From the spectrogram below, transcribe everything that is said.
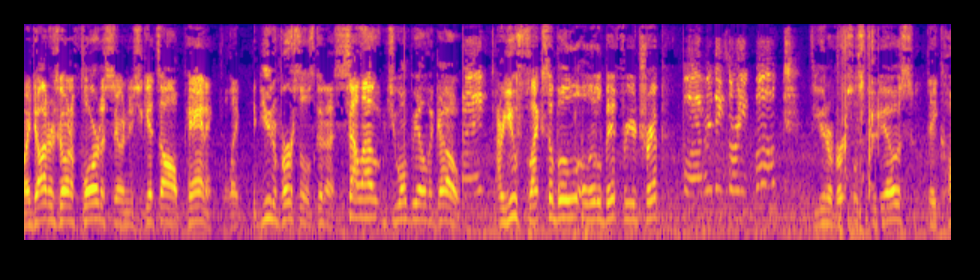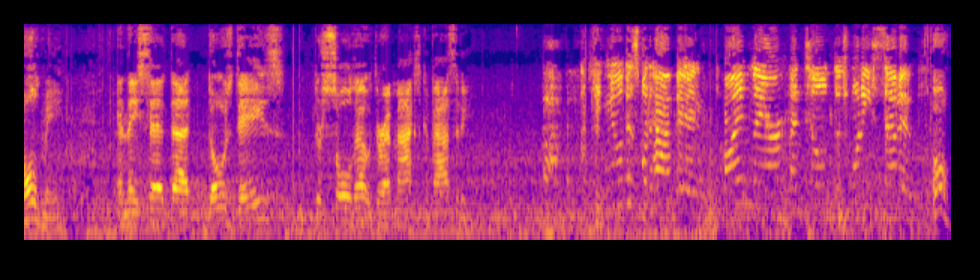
My daughter's going to Florida soon and she gets all panicked. Like Universal's gonna sell out and she won't be able to go. Right? Are you flexible a little bit for your trip? Well, everything's already booked. The Universal Studios, they called me and they said that those days they're sold out. They're at max capacity. Ah, You knew this would happen. I'm there until the 27th. Oh,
